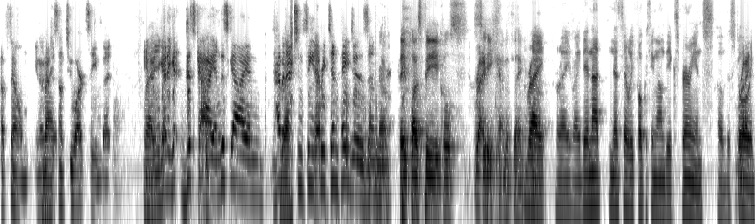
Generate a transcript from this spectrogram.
a film. You know, right. not to sound too artsy, but you right. know, you got to get this guy and this guy and have an right. action scene every 10 pages and yeah. A plus B equals right. C kind of thing. Right, yeah. right, right. They're not necessarily focusing on the experience of the story.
